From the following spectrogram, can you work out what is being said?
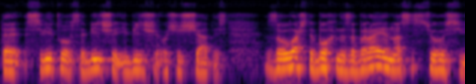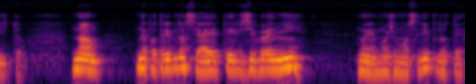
те світло, все більше і більше очищатись. Зауважте, Бог не забирає нас з цього світу. Нам не потрібно сяяти в зібранні, ми можемо сліпнути.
